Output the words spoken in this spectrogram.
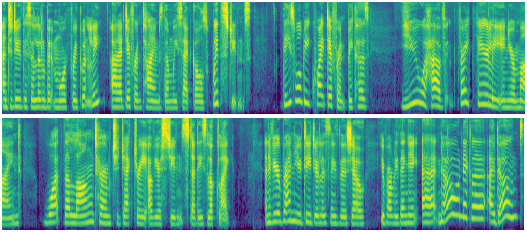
and to do this a little bit more frequently and at different times than we set goals with students. These will be quite different because you have very clearly in your mind what the long term trajectory of your students' studies look like. And if you're a brand new teacher listening to this show, you're probably thinking, uh, no, Nicola, I don't.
